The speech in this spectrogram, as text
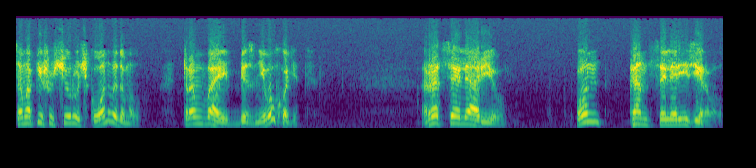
Самопишущую ручку он выдумал. Трамвай без него ходит. Рацелярию он канцеляризировал.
